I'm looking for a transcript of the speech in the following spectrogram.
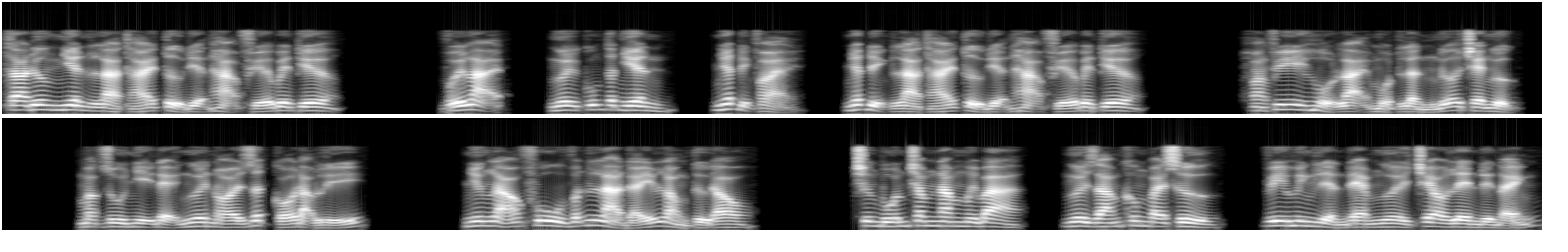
Ta đương nhiên là thái tử điện hạ phía bên kia. Với lại, ngươi cũng tất nhiên, nhất định phải, nhất định là thái tử điện hạ phía bên kia. Hoàng phi hổ lại một lần nữa che ngực. Mặc dù nhị đệ ngươi nói rất có đạo lý, nhưng lão phu vẫn là đáy lòng từ đau. Chương bốn trăm năm mươi ba, ngươi dám không bài sư, vi huynh liền đem ngươi treo lên đến đánh.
